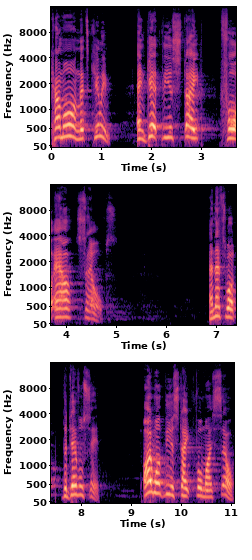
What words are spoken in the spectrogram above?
Come on, let's kill him and get the estate for ourselves. And that's what the devil said. I want the estate for myself.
